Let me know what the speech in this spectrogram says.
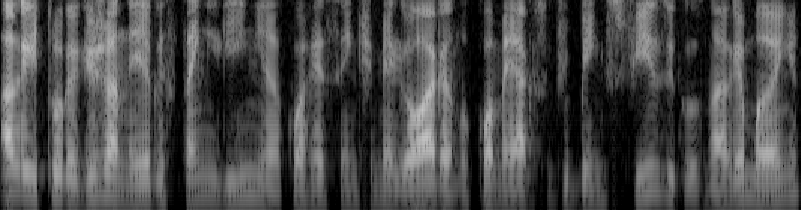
a leitura de janeiro está em linha com a recente melhora no comércio de bens físicos na Alemanha,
